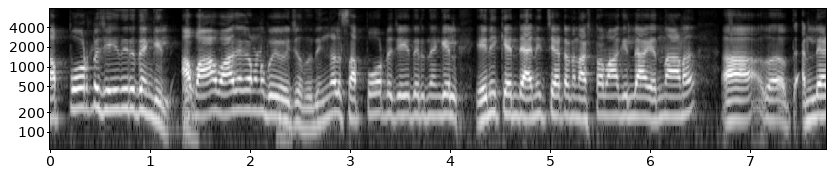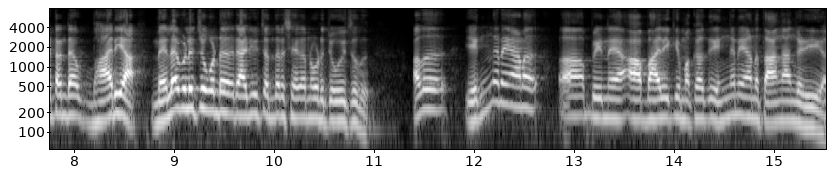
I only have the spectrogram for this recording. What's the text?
സപ്പോർട്ട് ചെയ്തിരുന്നെങ്കിൽ അപ്പൊ ആ വാചകമാണ് ഉപയോഗിച്ചത്. നിങ്ങൾ സപ്പോർട്ട് ചെയ്തിരുന്നെങ്കിൽ എനിക്ക് എന്റെ അനിച്ചേട്ടന് നഷ്ടമാകില്ല എന്നാണ് അനിലേട്ടന്റെ അനിലേട്ടന്റെ ഭാര്യ നിലവിളിച്ചുകൊണ്ട് രാജീവ് ചന്ദ്രശേഖരനോട് ചോദിച്ചത്. അത് എങ്ങനെയാണ് പിന്നെ ആ ഭാര്യയ്ക്ക് മക്കൾക്ക് എങ്ങനെയാണ് താങ്ങാൻ കഴിയുക?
